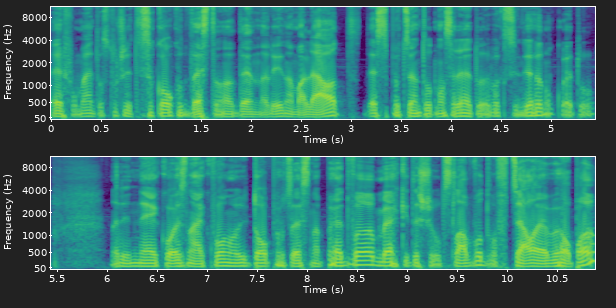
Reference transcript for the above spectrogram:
е в момента случаите са колко 200 на ден, нали, намаляват. 10% от населението е вакцинирано, което нали, не е кой знае какво, но и то процес напредва. Мерките ще отслабват в цяла Европа.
